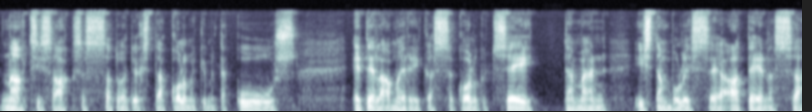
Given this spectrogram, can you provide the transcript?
Natsi-Saksassa 1936, Etelä-Amerikassa 37, tämän Istanbulissa ja Ateenassa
